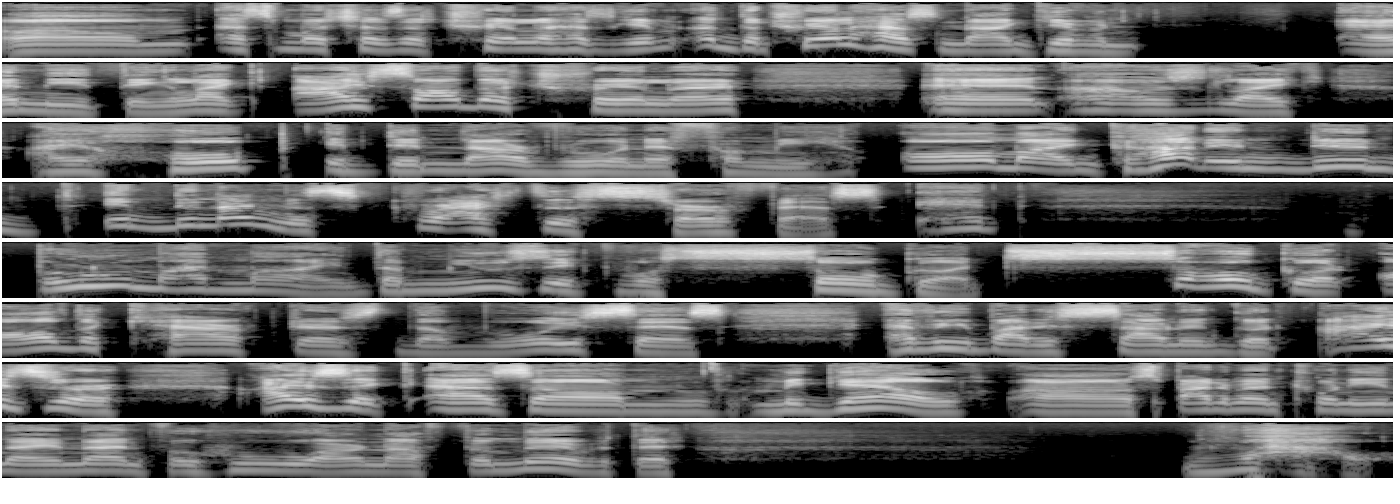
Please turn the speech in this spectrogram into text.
Um, as much as the trailer has given, the trailer has not given anything. Like I saw the trailer and I was like, I hope it did not ruin it for me. Oh my god, and dude, it did not even scratch the surface. It blew my mind. The music was so good, so good. All the characters, the voices, everybody sounded good. Isaac, Isaac as um Miguel, uh, Spider-Man 2099. For who are not familiar with it, wow,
